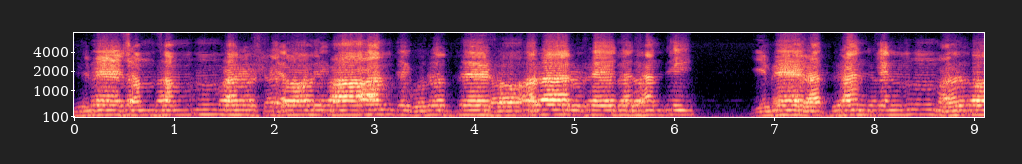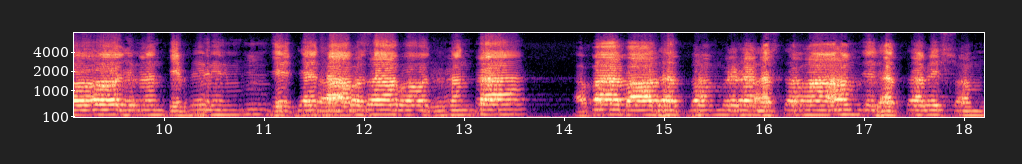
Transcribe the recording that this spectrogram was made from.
निमेषम् संवनुष्यतो निपान्ति गुरुद्वेषो अररुषे दधन्ति। इमे रध्वन्तिम् मरुतो जुनन्ति भृमिम् जिज्यथावसावो जुषन्त अपबाधध्वम् मृगणस्तमाम् जिधत्त विश्वम्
